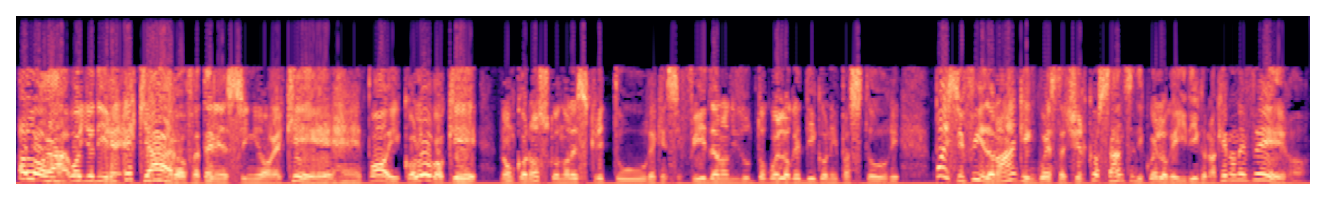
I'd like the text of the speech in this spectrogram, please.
Allora, voglio dire, è chiaro, fratelli del Signore, che eh, poi coloro che non conoscono le scritture, che si fidano di tutto quello che dicono i pastori, poi si fidano anche in questa circostanza di quello che gli dicono, che non è vero.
